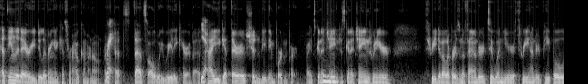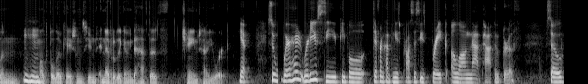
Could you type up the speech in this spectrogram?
At the end of the day, are you delivering a customer outcome or not? Right. That's that's all we really care about. Yeah. How you get there shouldn't be the important part, right? It's going to mm-hmm. change. It's going to change when you're three developers and a founder to when you're 300 people and mm-hmm. multiple locations. You're inevitably going to have to change how you work. Yep. So where had- where do you see people, different companies' processes break along that path of growth? So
